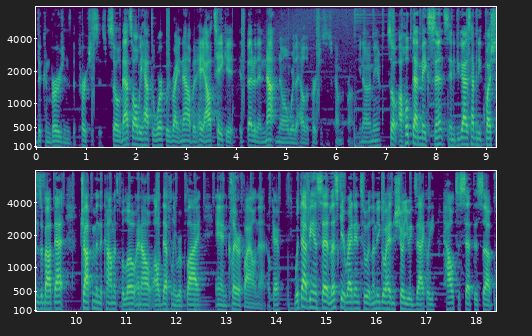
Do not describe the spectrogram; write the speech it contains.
the conversions, the purchases. So that's all we have to work with right now. But hey, I'll take it. It's better than not knowing where the hell the purchases are coming from. You know what I mean? So I hope that makes sense. And if you guys have any questions about that, drop them in the comments below and I'll, I'll definitely reply and clarify on that. Okay. With that being said, let's get right into it. Let me go ahead and show you exactly how to set this up,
